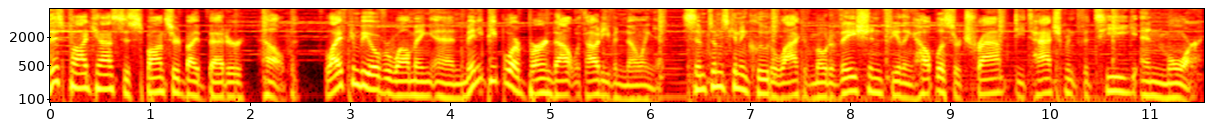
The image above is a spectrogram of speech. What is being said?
This podcast is sponsored by BetterHelp. Life can be overwhelming, and many people are burned out without even knowing it. Symptoms can include a lack of motivation, feeling helpless or trapped, detachment, fatigue, and more.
